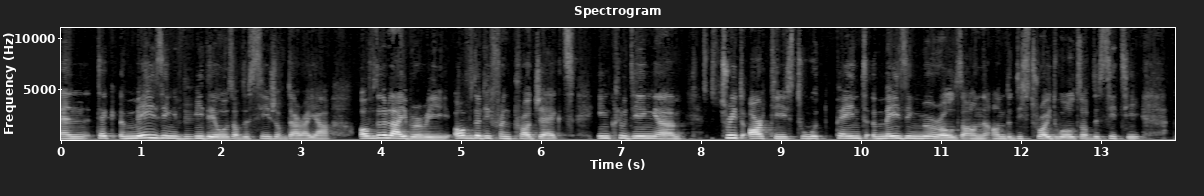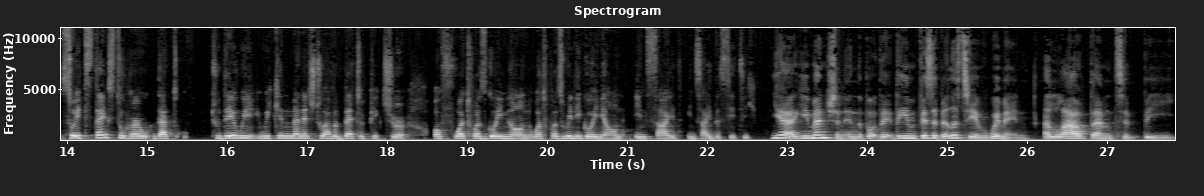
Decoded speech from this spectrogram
and take amazing videos of the siege of Daraya, of the library, of the different projects, including um, street artists who would paint amazing murals on, on the destroyed walls of the city. So it's thanks to her that today we, we can manage to have a better picture of what was going on, what was really going on inside inside the city. Yeah, you mentioned in the book that the invisibility of women allowed them to be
